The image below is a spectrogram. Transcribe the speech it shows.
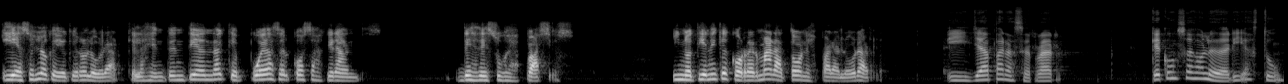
Y eso es lo que yo quiero lograr, que la gente entienda que puede hacer cosas grandes desde sus espacios. Y no tiene que correr maratones para lograrlo. Y ya para cerrar, ¿qué consejo le darías tú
